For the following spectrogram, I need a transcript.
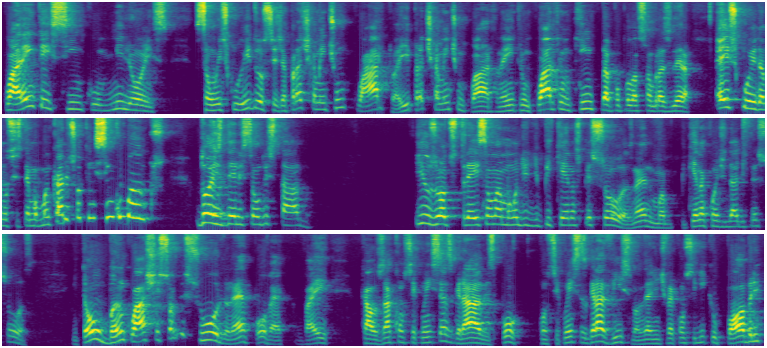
45 milhões são excluídos, ou seja, praticamente um quarto aí, praticamente um quarto, né? Entre um quarto e um quinto da população brasileira é excluída no sistema bancário e só tem cinco bancos. Dois deles são do Estado. E os outros três são na mão de, de pequenas pessoas, né? Uma pequena quantidade de pessoas. Então o banco acha isso absurdo, né? Pô, vai, vai causar consequências graves, pô, consequências gravíssimas, né? A gente vai conseguir que o pobre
